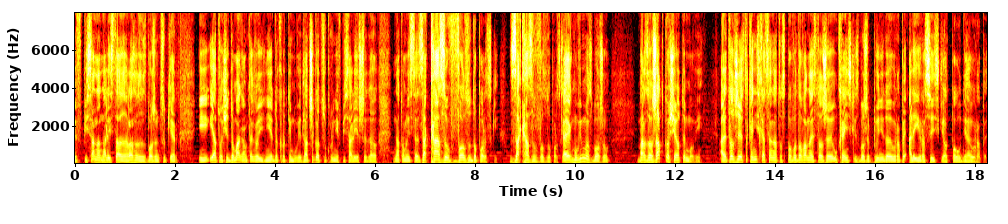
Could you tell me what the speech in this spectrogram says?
e, wpisana na listę razem ze zbożem cukier i ja to się domagam tego i niejednokrotnie mówię. Dlaczego cukru nie wpisali jeszcze do, na tą listę zakazów wwozu do Polski? Zakazów wwozu do Polski. A jak mówimy o zbożu, bardzo rzadko się o tym mówi. Ale to, że jest taka niska cena, to spowodowane jest to, że ukraińskie zboże płynie do Europy, ale i rosyjskie od południa Europy.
